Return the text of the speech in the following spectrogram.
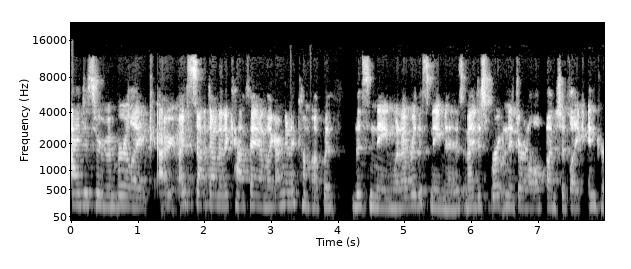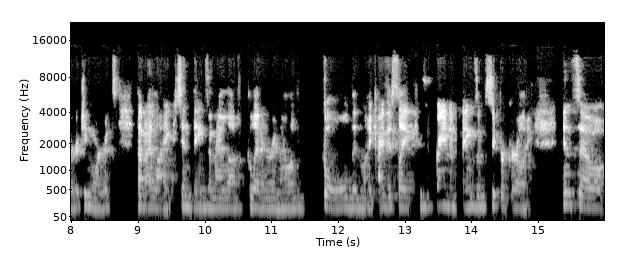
I just remember like I, I sat down at a cafe. I'm like, I'm going to come up with this name, whatever this name is. And I just wrote in a journal a bunch of like encouraging words that I liked and things. And I love glitter and I love gold and like I just like random things. I'm super girly. And so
